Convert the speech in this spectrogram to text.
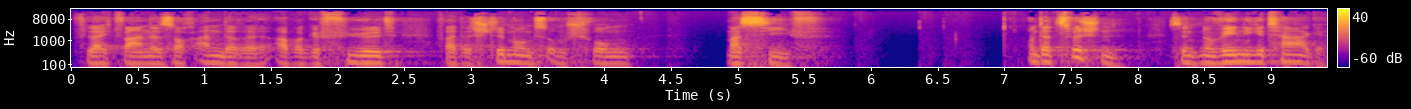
Vielleicht waren es auch andere, aber gefühlt war das Stimmungsumschwung massiv. Und dazwischen sind nur wenige Tage.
